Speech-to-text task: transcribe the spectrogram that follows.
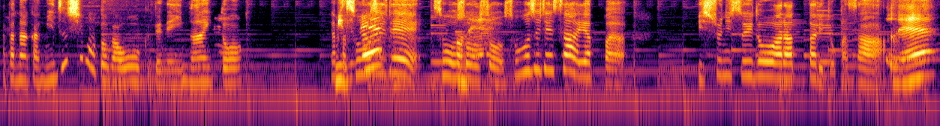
やっぱなんか水仕事が多くてね意外と。やっぱ掃除でそうそうそうそう。掃除でさやっぱ一緒に水道を洗ったりとかさね。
